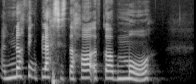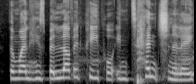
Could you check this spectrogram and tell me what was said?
And nothing blesses the heart of God more than when His beloved people intentionally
